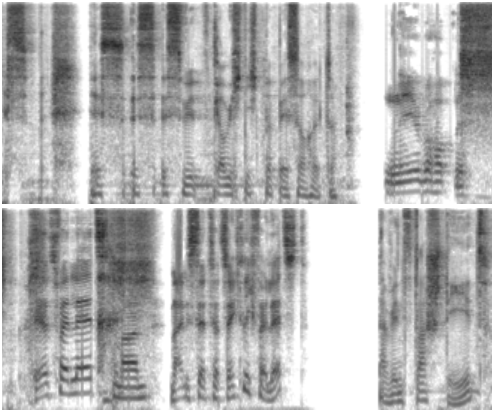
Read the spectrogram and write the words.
Es, es, es, es wird, glaube ich, nicht mehr besser heute. Nee, überhaupt nicht. Er ist verletzt, Mann. Nein, ist der tatsächlich verletzt? Na, wenn es da steht.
